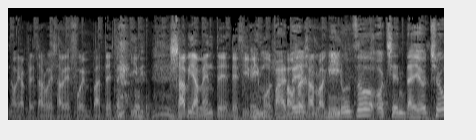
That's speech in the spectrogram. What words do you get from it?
no voy a apretar porque esta vez fue empate y sabiamente decidimos, vamos a dejarlo aquí. Minuto 88,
